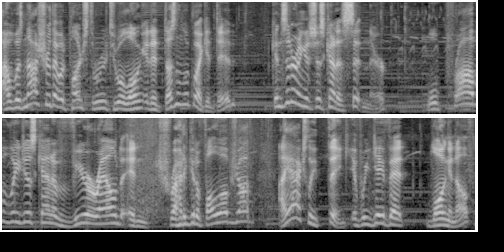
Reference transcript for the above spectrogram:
I was not sure that would punch through too long, and it doesn't look like it did. Considering it's just kind of sitting there, we'll probably just kind of veer around and try to get a follow-up shot. I actually think if we gave that long enough,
